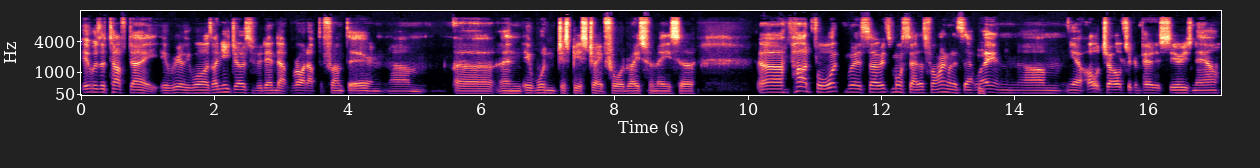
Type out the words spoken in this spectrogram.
it was a tough day. It really was. I knew Josef would end up right up the front there, and um, uh, and it wouldn't just be a straightforward race for me. So uh, hard fought, where so it's more satisfying when it's that way. And um, yeah, ultra ultra competitive series now,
